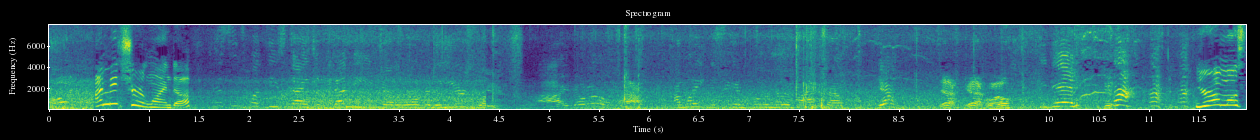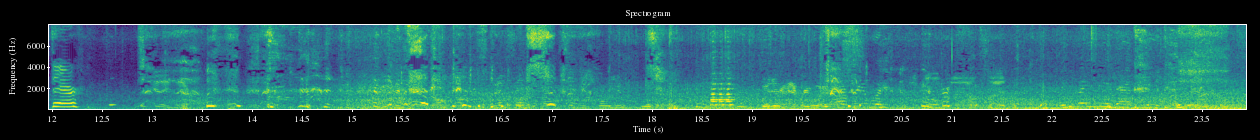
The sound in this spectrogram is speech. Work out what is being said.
Why? I made sure it lined up. This is what these guys have done to each other over the years. I don't know. Ah, I'm waiting to see him pull another box out. Yeah. yeah, yeah, well, He did. You're almost there. Getting there. spend some time before you glitter everywhere. Everywhere. Open it outside. You may need that.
